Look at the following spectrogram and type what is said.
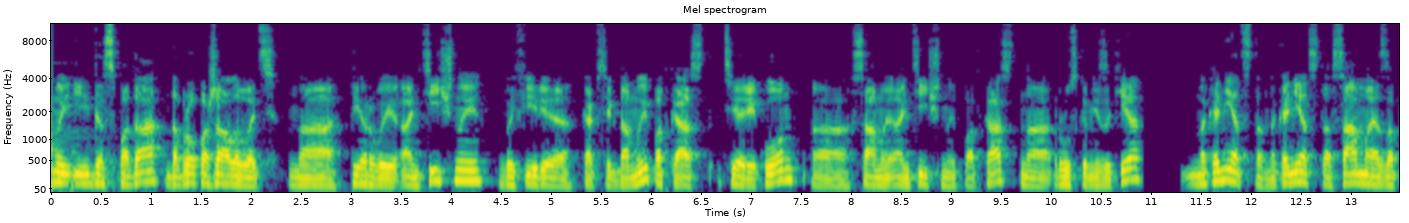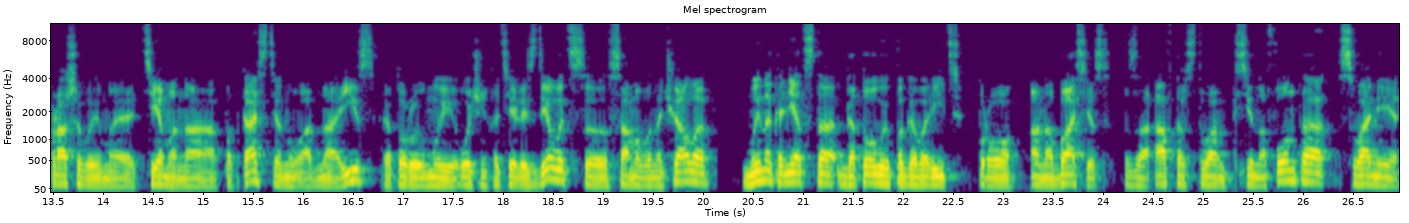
Дамы и господа, добро пожаловать на первый античный. В эфире, как всегда, мы, подкаст Теориклон, э, самый античный подкаст на русском языке. Наконец-то, наконец-то самая запрашиваемая тема на подкасте, ну, одна из, которую мы очень хотели сделать с самого начала. Мы наконец-то готовы поговорить про Анабасис за авторством Ксенофонта. С вами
